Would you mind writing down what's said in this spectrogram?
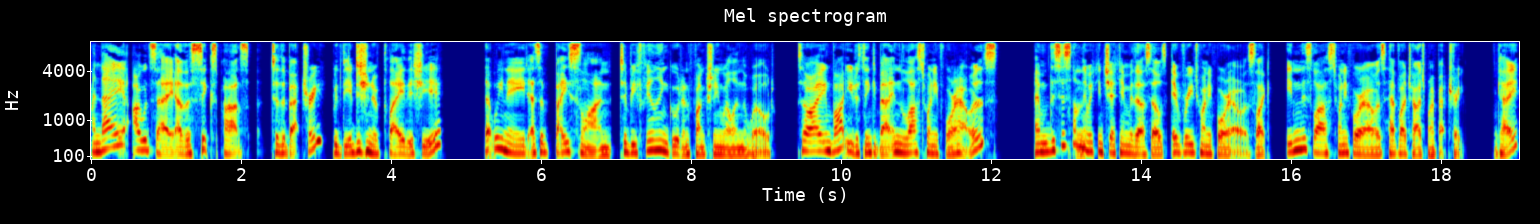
And they, I would say, are the six parts to the battery with the addition of play this year that we need as a baseline to be feeling good and functioning well in the world. So I invite you to think about in the last 24 hours, and this is something we can check in with ourselves every 24 hours. Like in this last 24 hours, have I charged my battery? Okay.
